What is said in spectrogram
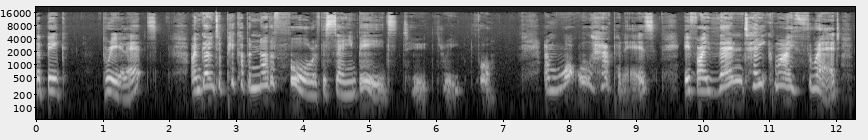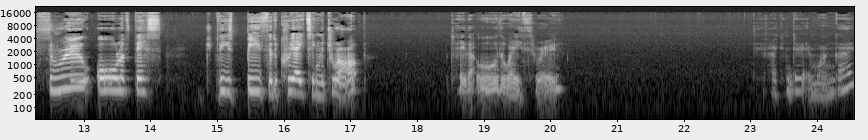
the big briolette. I'm going to pick up another four of the same beads. Two, three, four. And what will happen is, if I then take my thread through all of this, these beads that are creating the drop, take that all the way through. See if I can do it in one go.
